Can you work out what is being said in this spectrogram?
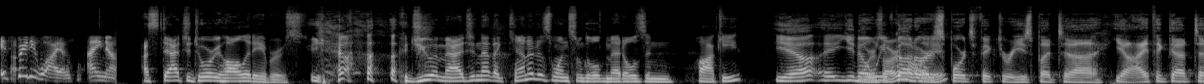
It's uh, pretty wild, I know. A statutory holiday, Bruce. yeah, Could you imagine that? Like Canada's won some gold medals in hockey. Yeah, uh, you know, Where's we've our got our sports victories, but uh, yeah, I think that uh,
